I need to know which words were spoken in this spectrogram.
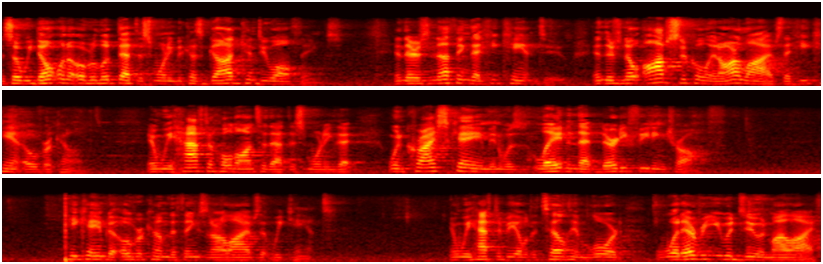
And so we don't want to overlook that this morning because God can do all things. And there's nothing that He can't do. And there's no obstacle in our lives that He can't overcome. And we have to hold on to that this morning that when Christ came and was laid in that dirty feeding trough, He came to overcome the things in our lives that we can't. And we have to be able to tell Him, Lord, whatever you would do in my life,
